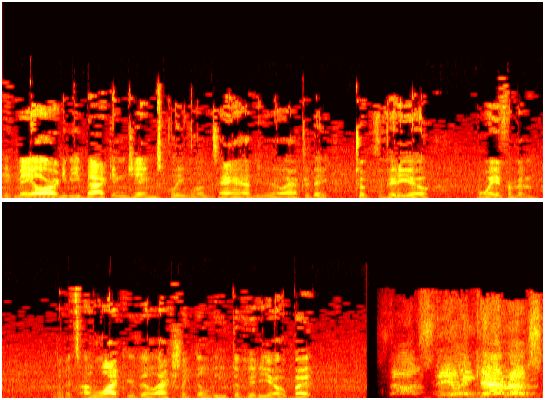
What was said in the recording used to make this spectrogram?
It may already be back in James Cleveland's hand, you know, after they took the video away from him. It's unlikely they'll actually delete the video, but Stop Stealing cameras!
